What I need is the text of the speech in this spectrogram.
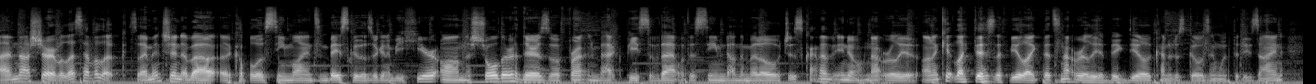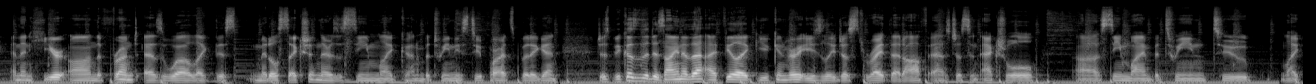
I'm not sure, but let's have a look. So I mentioned about a couple of seam lines, and basically those are going to be here on the shoulder. There's a front and back piece of that with a seam down the middle, which is kind of, you know, not really, on a kit like this, I feel like that's not really a big deal. It kind of just goes in with the design. And then here on the front as well, like this middle section, there's a seam like kind of between these two parts. But again, just because of the design of that, I feel like you can very easily just write that off as just an actual uh, seam line between two like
